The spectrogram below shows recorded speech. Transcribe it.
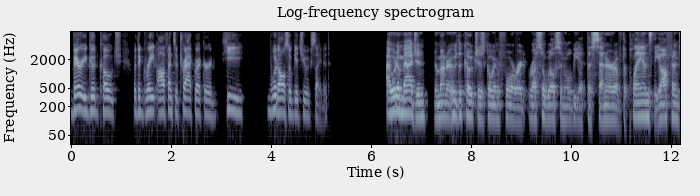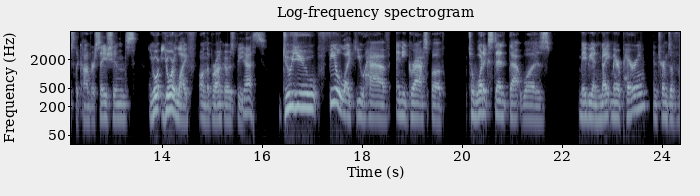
very good coach with a great offensive track record. He would also get you excited. I would imagine no matter who the coach is going forward, Russell Wilson will be at the center of the plans, the offense, the conversations, your your life on the Broncos beat. Yes. Do you feel like you have any grasp of to what extent that was maybe a nightmare pairing in terms of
